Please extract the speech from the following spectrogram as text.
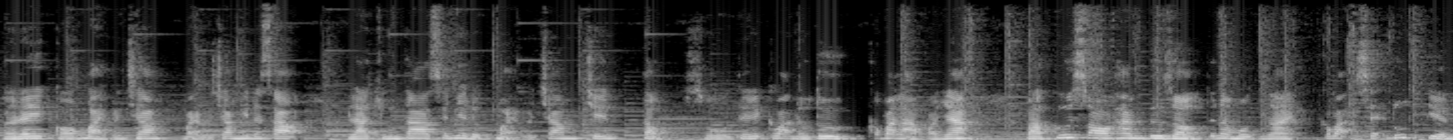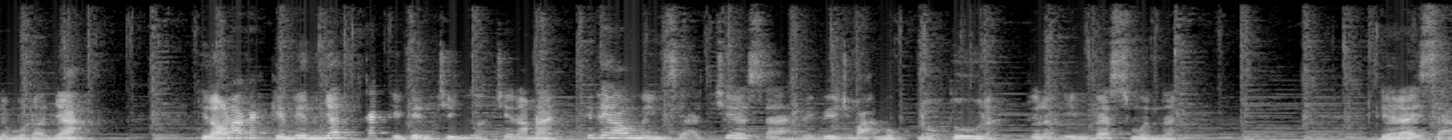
ở đây có 7% 7% như là sao? Là chúng ta sẽ nhận được 7% trên tổng số TX các bạn đầu tư. Các bạn làm vào nha và cứ sau 24 giờ, tức là một ngày, các bạn sẽ rút tiền được một lần nha thì đó là cách kiếm tiền thứ nhất, cách kiếm tiền chính ở trên năm này. Tiếp theo mình sẽ chia sẻ review cho bạn mục đầu tư này, tức là investment này. Thì ở đây sẽ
